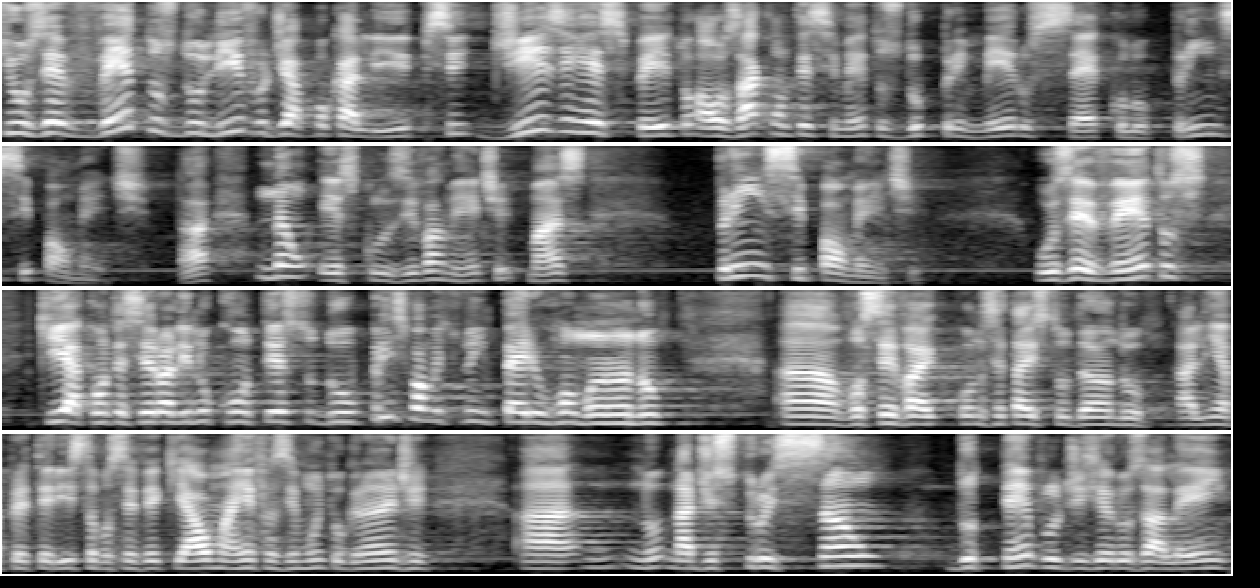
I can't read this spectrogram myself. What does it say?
que os eventos do livro de Apocalipse dizem respeito aos acontecimentos do primeiro século, principalmente. Tá? Não exclusivamente, mas principalmente os eventos que aconteceram ali no contexto do, principalmente do Império Romano. Ah, você vai, quando você está estudando a linha preterista, você vê que há uma ênfase muito grande ah, no, na destruição do Templo de Jerusalém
